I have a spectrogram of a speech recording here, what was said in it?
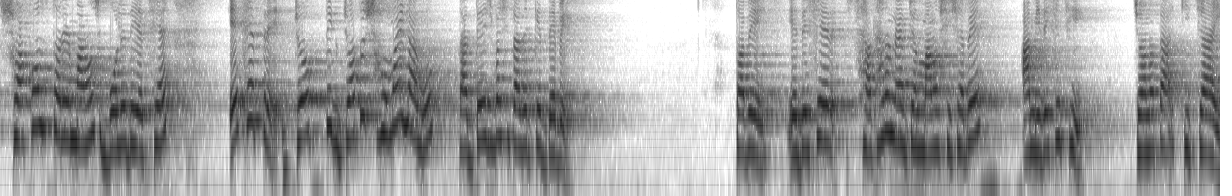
সকল স্তরের মানুষ বলে দিয়েছে, এক্ষেত্রে যৌক্তিক যত সময় লাগুক তা দেশবাসী তাদেরকে দেবে। তবে এ দেশের সাধারণ একজন মানুষ হিসাবে আমি দেখেছি, জনতা কি চায়?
